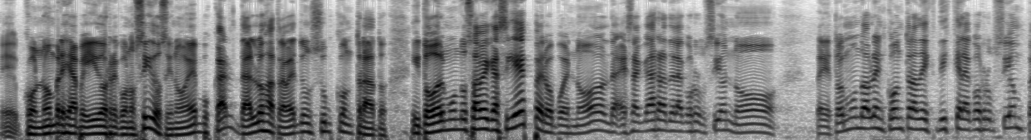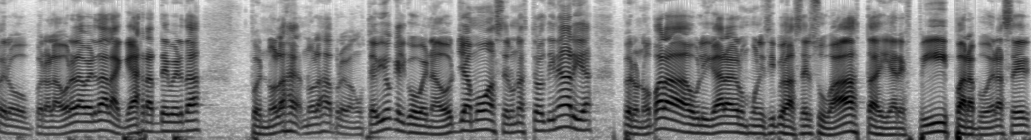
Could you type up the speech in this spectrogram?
eh, con nombres y apellidos reconocidos, sino es buscar darlos a través de un subcontrato. Y todo el mundo sabe que así es, pero pues no, esas garras de la corrupción no... Pues, todo el mundo habla en contra de, de la corrupción, pero, pero a la hora de la verdad, las garras de verdad pues no las, no las aprueban. Usted vio que el gobernador llamó a hacer una extraordinaria, pero no para obligar a los municipios a hacer subastas y RFPs para poder hacer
